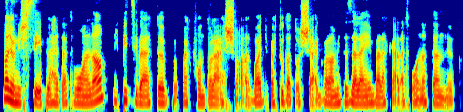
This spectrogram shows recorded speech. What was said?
nagyon is szép lehetett volna, egy picivel több megfontolással, vagy, vagy tudatossággal, amit az elején bele kellett volna tennünk.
